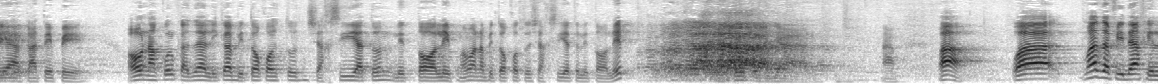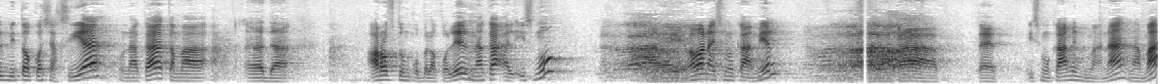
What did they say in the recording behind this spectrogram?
Ya, KTP. Oh nakul kadzalika bitaqatun syakhsiyatun litolib. Ma mana bitaqatun syakhsiyatun litolib? Itu pelajar. Nah, ah, wa madza fi dakhil bitaqah syakhsiyah hunaka kama ada araftum qabla qalil hunaka al ismu kamil. Ma mana ismul kamil? Lengkap. Tet. Ismu kamil gimana? Nama?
